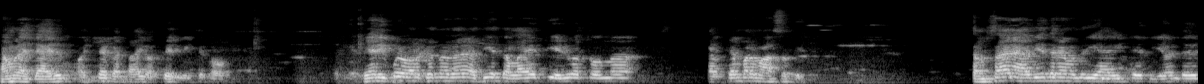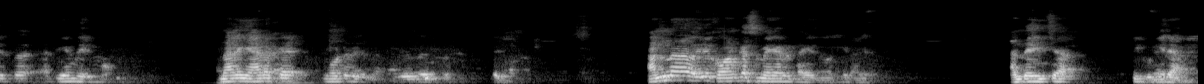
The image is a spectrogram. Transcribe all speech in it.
നമ്മളെല്ലാവരും ഒറ്റക്കെട്ടായി ഒത്തൊരുമിച്ച് പ്രവർത്തിക്കും ഞാൻ ഇപ്പോൾ ഓർക്കുന്നത് ആയിരത്തി തൊള്ളായിരത്തി എഴുപത്തി ഒന്ന് സെപ്റ്റംബർ മാസത്തിൽ സംസ്ഥാന ആഭ്യന്തരമന്ത്രിയായിട്ട് തിരുവനന്തപുരത്ത് അദ്ദേഹം വരുമ്പോൾ എന്നാണ് ഞാനൊക്കെ ഇങ്ങോട്ട് വരുന്നത് തിരുവനന്തപുരത്ത്. അന്ന് ഒരു കോൺഗ്രസ് മേയർ ഉണ്ടായിരുന്നു ഈ നഗരം അന്തരിച്ച ഈ കുഞ്ഞിരാമൻ.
